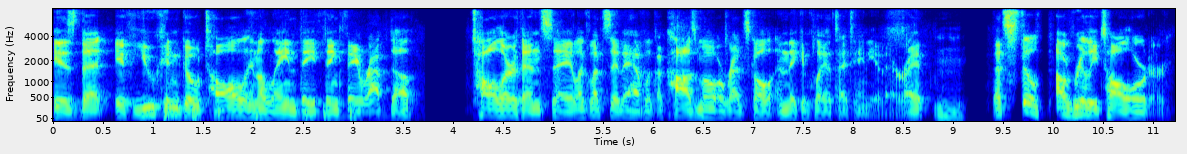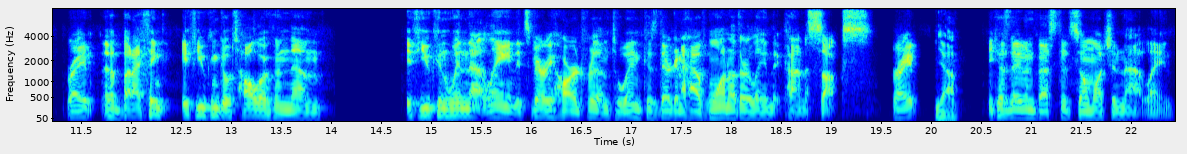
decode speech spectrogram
Is that if you can go tall in a lane they think they wrapped up, taller than say like let's say they have like a Cosmo or Red Skull and they can play a Titania there, right? Mhm. That's still a really tall order, right? Uh, but I think if you can go taller than them, if you can win that lane, it's very hard for them to win because they're going to have one other lane that kind of sucks, right? Yeah. Because they've invested so much in that lane.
